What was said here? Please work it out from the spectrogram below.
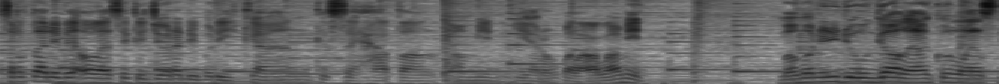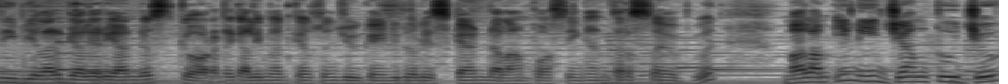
serta Dede Lesti Kejora diberikan kesehatan. Amin. Ya Rabbal Alamin. Momen ini diunggah oleh akun Lesti Bilar Galeri Underscore. Ada kalimat caption juga yang dituliskan dalam postingan tersebut. Malam ini jam 7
